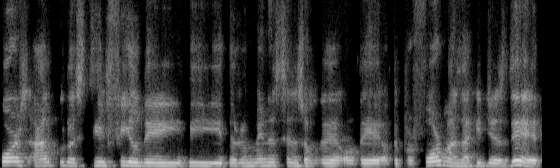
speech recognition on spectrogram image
course al could still feel the, the the reminiscence of the of the of the performance that he just did.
